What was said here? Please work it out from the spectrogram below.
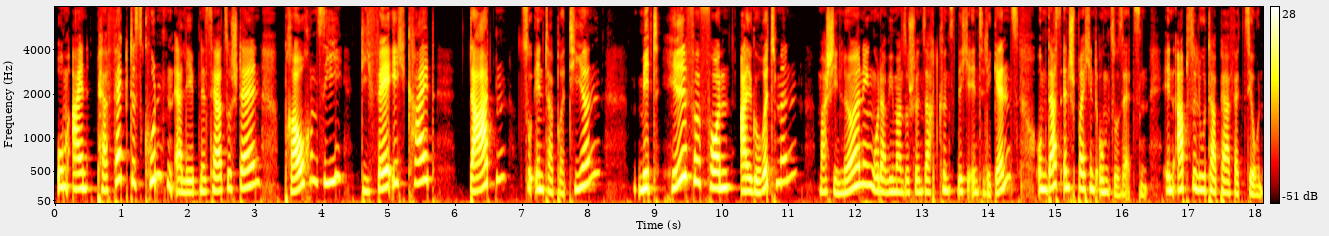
um ein perfektes Kundenerlebnis herzustellen, brauchen Sie die Fähigkeit, Daten zu interpretieren mit Hilfe von Algorithmen, Machine Learning oder wie man so schön sagt, künstliche Intelligenz, um das entsprechend umzusetzen, in absoluter Perfektion.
